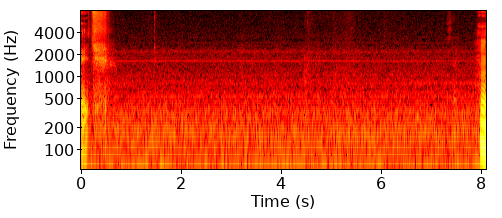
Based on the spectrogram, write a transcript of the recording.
page hmm.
